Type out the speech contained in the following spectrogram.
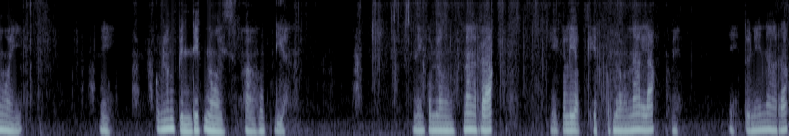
น้อยๆำลังเป็นเด็กหน่อยห้าหกเดือนอันนี่กำลังน่ารัก นี่ก็เรียกเห็ดกำลังน่ารักนี่นี่ตัวนี้น่ารัก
